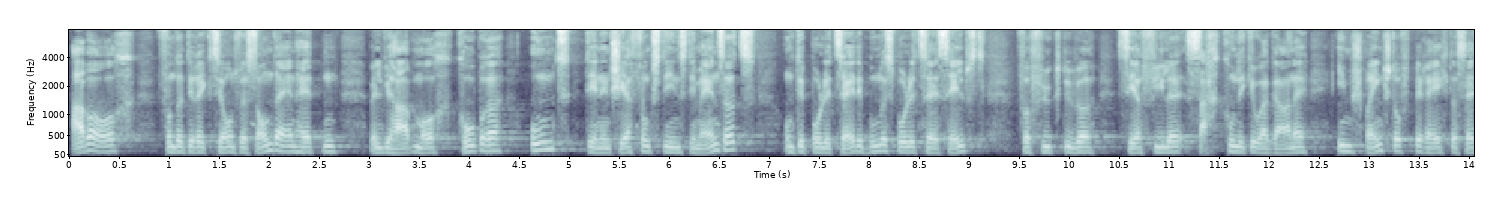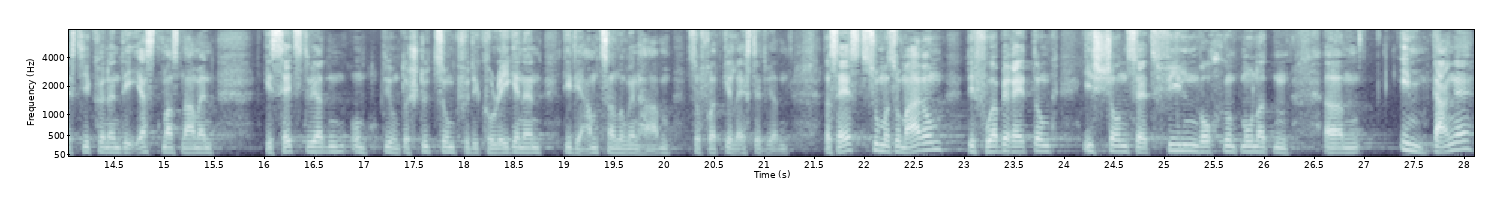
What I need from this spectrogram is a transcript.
aber auch von der Direktion für Sondereinheiten, weil wir haben auch Cobra und den Entschärfungsdienst im Einsatz und die Polizei, die Bundespolizei selbst verfügt über sehr viele sachkundige Organe im Sprengstoffbereich. Das heißt, hier können die Erstmaßnahmen gesetzt werden und die Unterstützung für die Kolleginnen, die die Amtshandlungen haben, sofort geleistet werden. Das heißt, summa summarum, die Vorbereitung ist schon seit vielen Wochen und Monaten ähm, im Gange.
